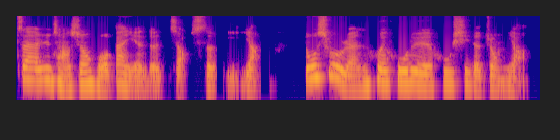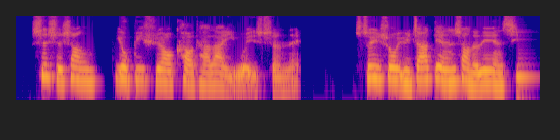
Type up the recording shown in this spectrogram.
在日常生活扮演的角色一样，多数人会忽略呼吸的重要，事实上又必须要靠它赖以为生呢。所以说，瑜伽垫上的练习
